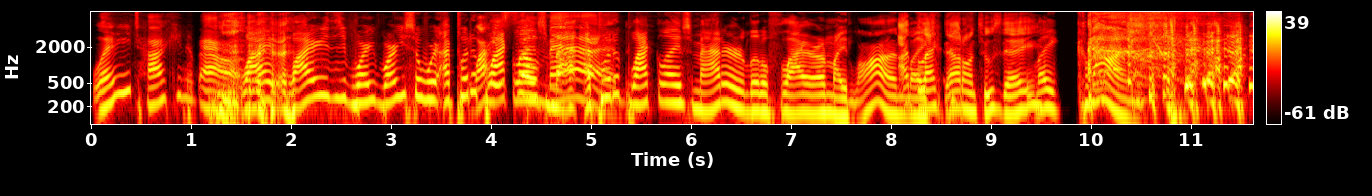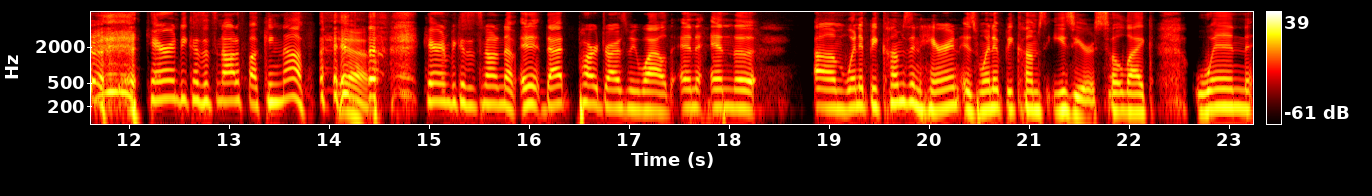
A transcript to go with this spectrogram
"What are you talking about?" Why why are you why, why are you so worried? I put a Why Black so Lives Matter I put a? Black Lives Matter little flyer on my lawn. I like, blacked out on Tuesday. Like, come on. Karen, because it's not a fucking enough. Yeah. Karen, because it's not enough, and it, that part drives me wild. And and the um when it becomes inherent is when it becomes easier. So like when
